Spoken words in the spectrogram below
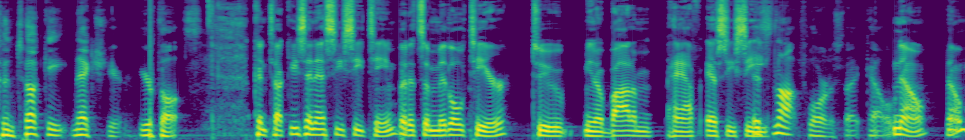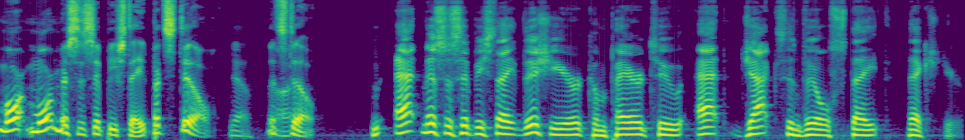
Kentucky next year. Your thoughts? Kentucky's an SEC team, but it's a middle tier to you know bottom half SEC. It's not Florida State, Callaway. no, no more more Mississippi State, but still, Yeah. but still. At Mississippi State this year compared to at Jacksonville State next year.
